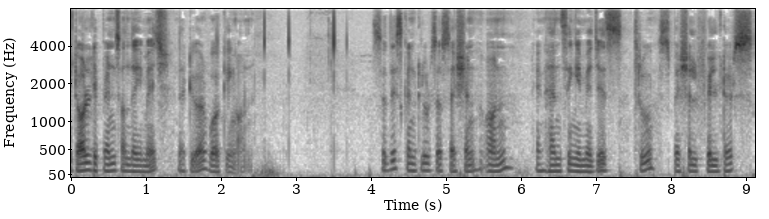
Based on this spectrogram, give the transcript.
It all depends on the image that you are working on. So this concludes our session on enhancing images through special filters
